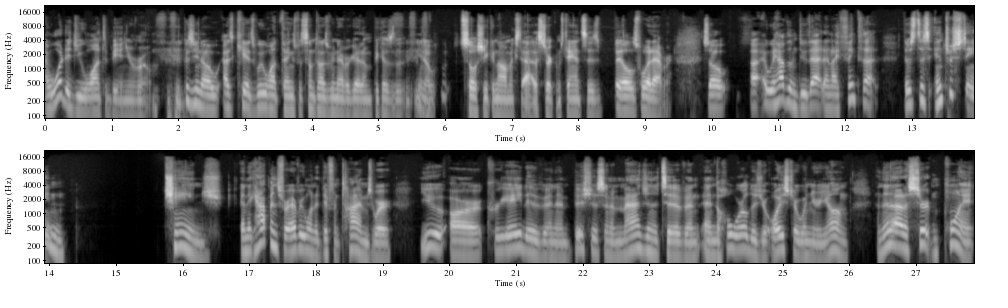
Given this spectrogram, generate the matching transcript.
and what did you want to be in your room? Because, you know, as kids, we want things, but sometimes we never get them because of, you know, socioeconomic status, circumstances, bills, whatever. So uh, we have them do that. And I think that there's this interesting change, and it happens for everyone at different times where you are creative and ambitious and imaginative and, and the whole world is your oyster when you're young. And then at a certain point,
